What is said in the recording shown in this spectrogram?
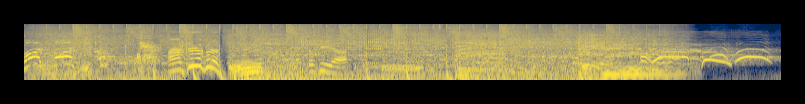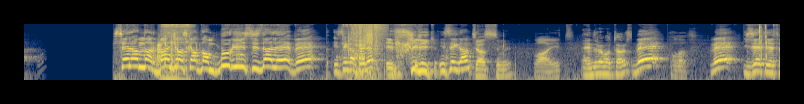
Bas bas. Ayaksız yok bunun. Çok iyi ya. Selamlar ben Caz Kaplan. Bugün sizlerle ve Instagram söyle. Elçilik. Instagram Casimi. Vahit. Enduro Motors. ve Polat. ve İzzet YTB.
